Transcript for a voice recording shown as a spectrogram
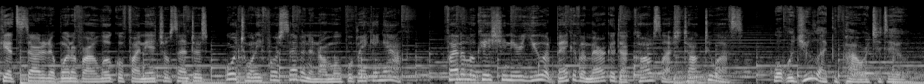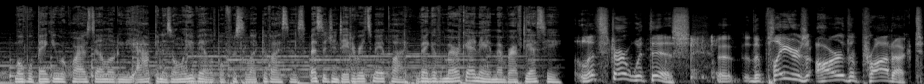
Get started at one of our local financial centers or 24-7 in our mobile banking app. Find a location near you at bankofamerica.com slash talk to us. What would you like the power to do? Mobile banking requires downloading the app and is only available for select devices. Message and data rates may apply. Bank of America and a member FDIC. Let's start with this. Uh, the players are the product.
